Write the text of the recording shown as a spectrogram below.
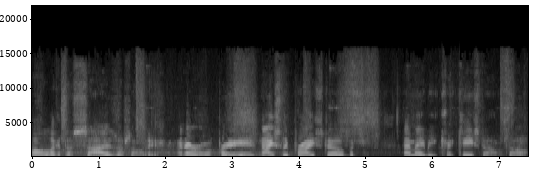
Oh, look at the size of some of these. And they're pretty nicely priced too, but that may be keystone, so.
